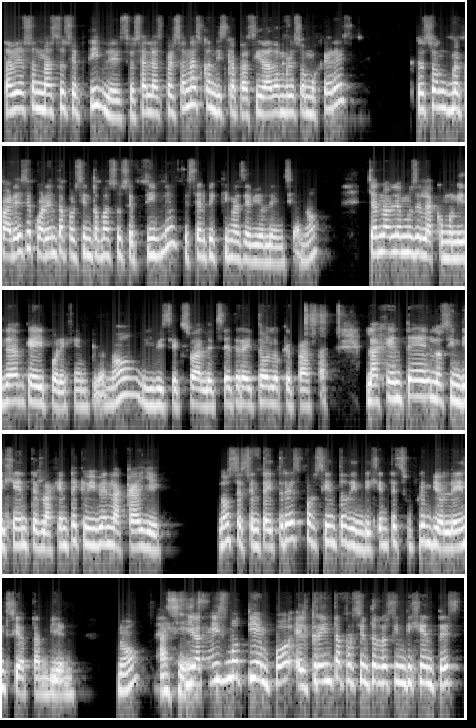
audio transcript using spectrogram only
todavía son más susceptibles. O sea, las personas con discapacidad, hombres o mujeres, son, me parece, 40% más susceptibles de ser víctimas de violencia, ¿no? Ya no hablemos de la comunidad gay, por ejemplo, ¿no? Y bisexual, etcétera, y todo lo que pasa. La gente, los indigentes, la gente que vive en la calle, ¿no? 63% de indigentes sufren violencia también, ¿no? Así y al mismo tiempo, el 30% de los indigentes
